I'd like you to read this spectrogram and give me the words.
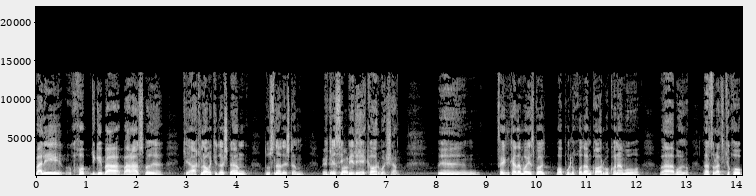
ولی خب دیگه بر حسب که اخلاقی که داشتم دوست نداشتم به کسی بدهکار باشم. فکر می‌کردم باید با, با پول خودم کار بکنم و و با در صورتی که خب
